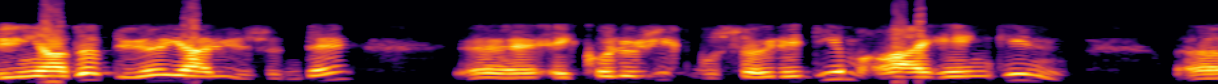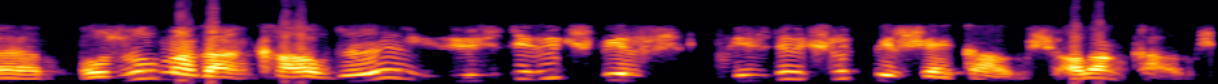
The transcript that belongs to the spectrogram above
dünyada diyor yeryüzünde e, ekolojik bu söylediğim ahengin e, bozulmadan kaldığı yüzde üç bir yüzde üçlük bir şey kalmış, alan kalmış.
